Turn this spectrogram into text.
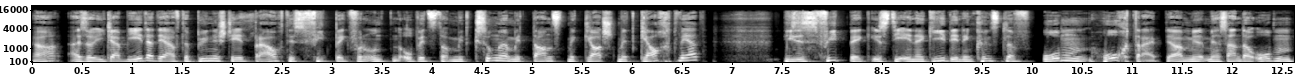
Ja, also ich glaube, jeder, der auf der Bühne steht, braucht das Feedback von unten. Ob jetzt da mit gesungen, mit tanzt, mit klatscht, mit gelacht wird. Dieses Feedback ist die Energie, die den Künstler oben hochtreibt. Ja, wir, wir sind da oben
